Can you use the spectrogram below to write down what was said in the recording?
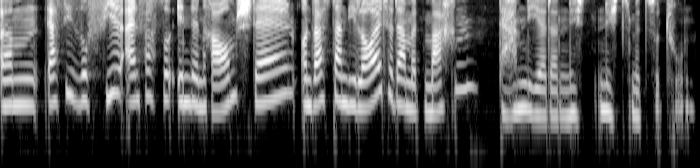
ähm, dass sie so viel einfach so in den Raum stellen und was dann die Leute damit machen, da haben die ja dann nicht, nichts mit zu tun.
